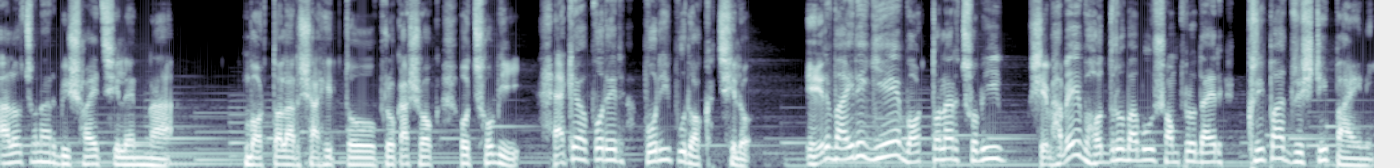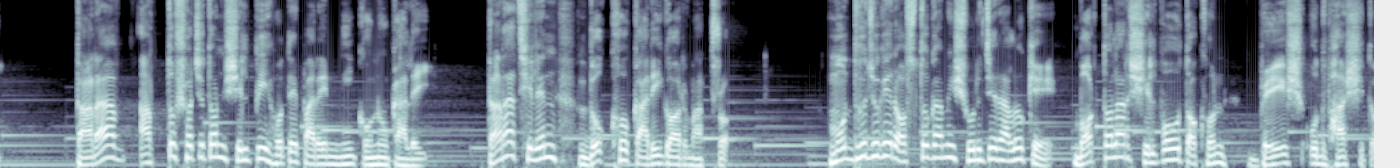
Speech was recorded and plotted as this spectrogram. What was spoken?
আলোচনার বিষয় ছিলেন না। বটতলার সাহিত্য, প্রকাশক ও ছবি একে অপরের পরিপূরক ছিল। এর বাইরে গিয়ে বটতলার ছবি সেভাবে ভদ্রবাবু সম্প্রদায়ের কৃপা দৃষ্টি পায়নি। তারা আত্মসচেতন শিল্পী হতে পারেননি কোনো কালেই। তারা ছিলেন দক্ষ কারিগর মাত্র। মধ্যযুগের অস্তগামী সূর্যের আলোকে বটতলার শিল্পও তখন বেশ উদ্ভাসিত।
